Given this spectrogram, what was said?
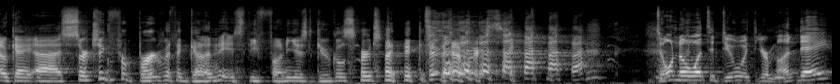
okay, uh, searching for bird with a gun is the funniest Google search I think I've ever seen. Don't know what to do with your Monday?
